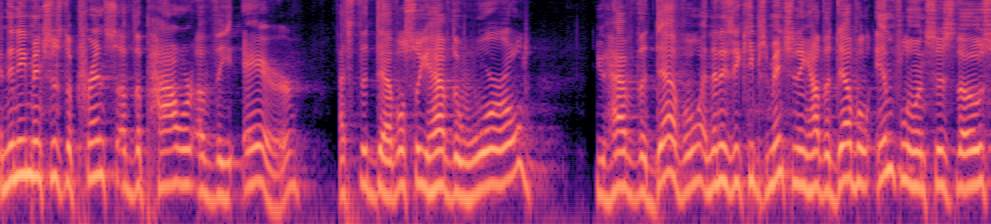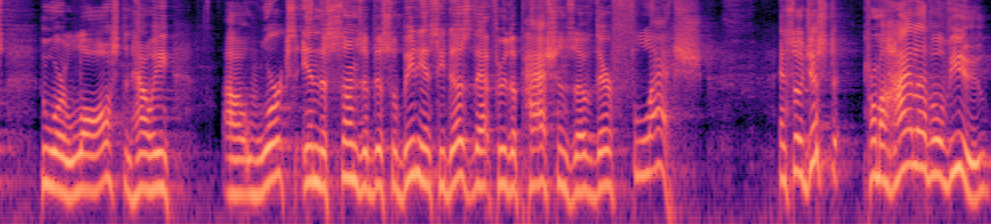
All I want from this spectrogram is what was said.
And then he mentions the prince of the power of the air. That's the devil. So you have the world, you have the devil, and then as he keeps mentioning how the devil influences those who are lost and how he uh, works in the sons of disobedience, he does that through the passions of their flesh. And so, just from a high level view,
